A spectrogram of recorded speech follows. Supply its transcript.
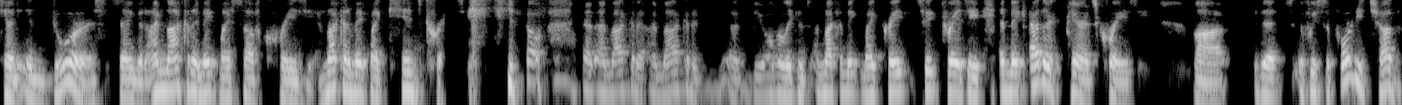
can endure saying that I'm not going to make myself crazy. I'm not going to make my kids crazy. you know, and I'm not going to I'm not going to uh, be overly. Cons- I'm not going to make my crazy crazy and make other parents crazy. Uh, that if we support each other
